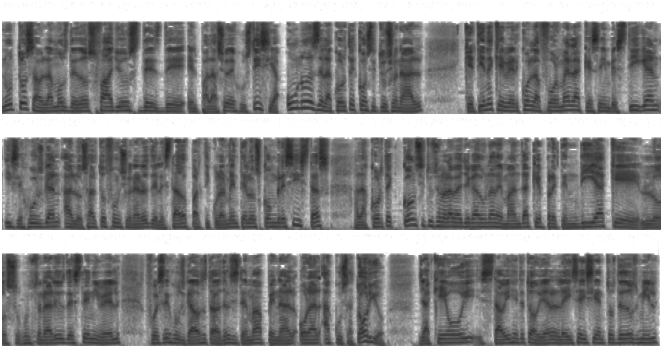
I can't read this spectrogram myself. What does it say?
minutos hablamos de dos fallos desde el Palacio de Justicia. Uno desde la Corte Constitucional, que tiene que ver con la forma en la que se investigan y se juzgan a los altos funcionarios del Estado, particularmente los congresistas. A la Corte Constitucional había llegado una demanda que pretendía que los funcionarios de este nivel fuesen juzgados a través del sistema penal oral acusatorio, ya que hoy está vigente todavía la ley 600 de 2000,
